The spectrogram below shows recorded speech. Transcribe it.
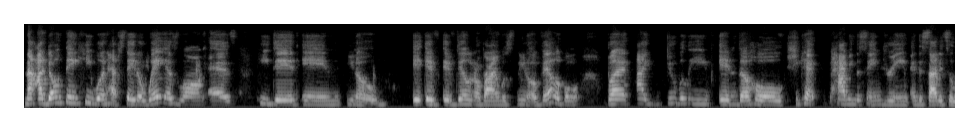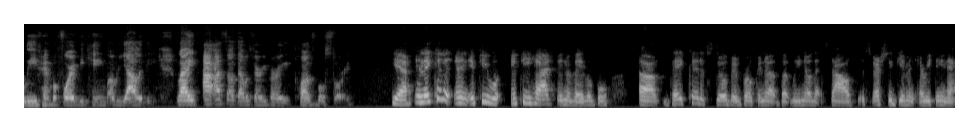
Now I don't think he would have stayed away as long as he did in, you know, if if Dylan O'Brien was, you know, available. But I do believe in the whole. She kept having the same dream and decided to leave him before it became a reality. Like I, I felt that was very very plausible story. Yeah, and they could have, and if he if he had been available, uh, they could have still been broken up. But we know that Stiles, especially given everything that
